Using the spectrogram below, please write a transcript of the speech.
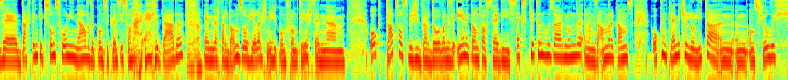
zij dacht denk ik soms gewoon niet na over de consequenties van haar eigen daden en werd daar dan zo heel erg mee geconfronteerd. En ehm, ook dat was Brigitte Bardot. Langs de ene kant was zij die sekskitten, hoe ze haar noemde, en langs de andere kant ook een klein beetje Lolita, een, een onschuldig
